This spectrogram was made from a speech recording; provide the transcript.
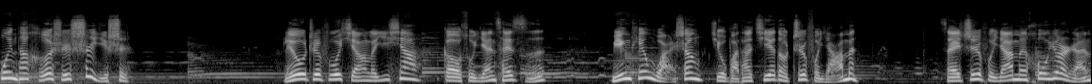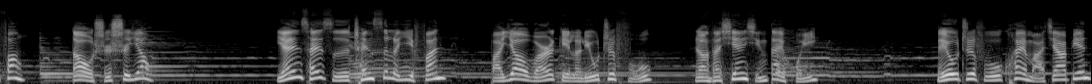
问他何时试一试。刘知府想了一下，告诉严才子，明天晚上就把他接到知府衙门。在知府衙门后院燃放，到时试药。严才子沉思了一番，把药丸给了刘知府，让他先行带回。刘知府快马加鞭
